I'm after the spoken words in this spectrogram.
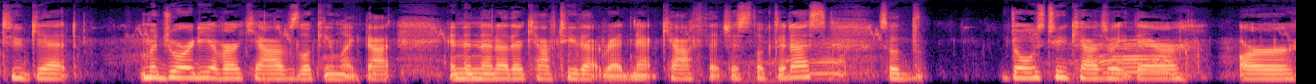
to get majority of our calves looking like that. And then that other calf too, that red neck calf that just looked at us. So th- those two calves right there are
